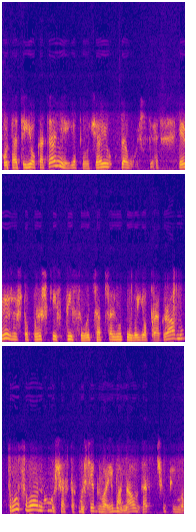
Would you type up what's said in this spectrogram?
Вот от ее катания я получаю удовольствие. Я вижу, что прыжки вписываются абсолютно в ее программу. Трусова, ну, сейчас, как мы все говорим, она у нас чемпион.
